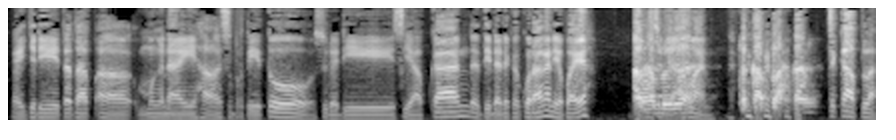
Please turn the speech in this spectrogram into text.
Baik, jadi tetap uh, mengenai hal seperti itu sudah disiapkan dan tidak ada kekurangan ya Pak ya? Sudah Alhamdulillah, aman. cekaplah Kang. Cekap lah.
